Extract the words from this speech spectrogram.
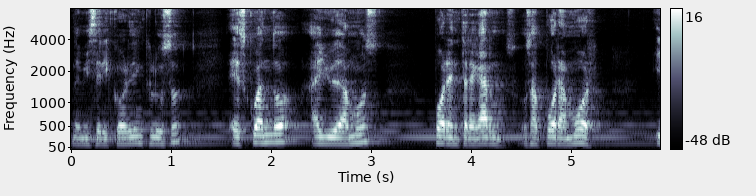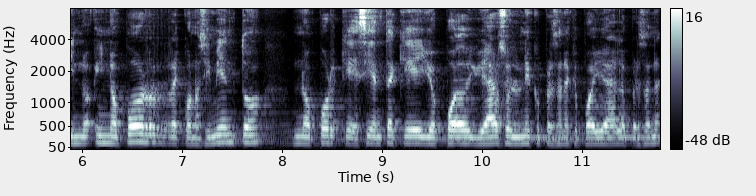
de misericordia incluso, es cuando ayudamos por entregarnos, o sea, por amor, y no, y no por reconocimiento, no porque sienta que yo puedo ayudar, soy la única persona que puede ayudar a la persona.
